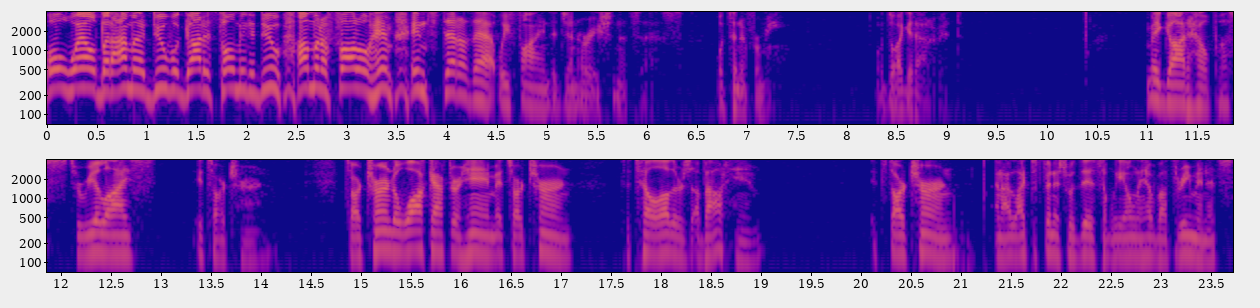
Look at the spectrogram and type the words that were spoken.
oh well, but I'm going to do what God has told me to do. I'm going to follow Him. Instead of that, we find a generation that says, What's in it for me? What do I get out of it? May God help us to realize it's our turn. It's our turn to walk after Him. It's our turn to tell others about Him. It's our turn, and I'd like to finish with this, and we only have about three minutes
